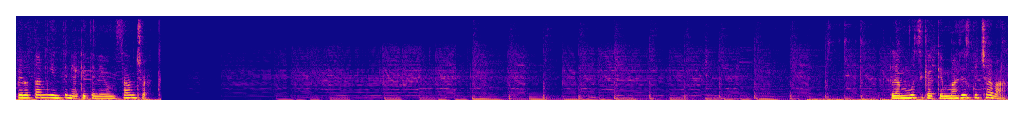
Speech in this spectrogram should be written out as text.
pero también tenía que tener un soundtrack. La música que más escuchaba,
